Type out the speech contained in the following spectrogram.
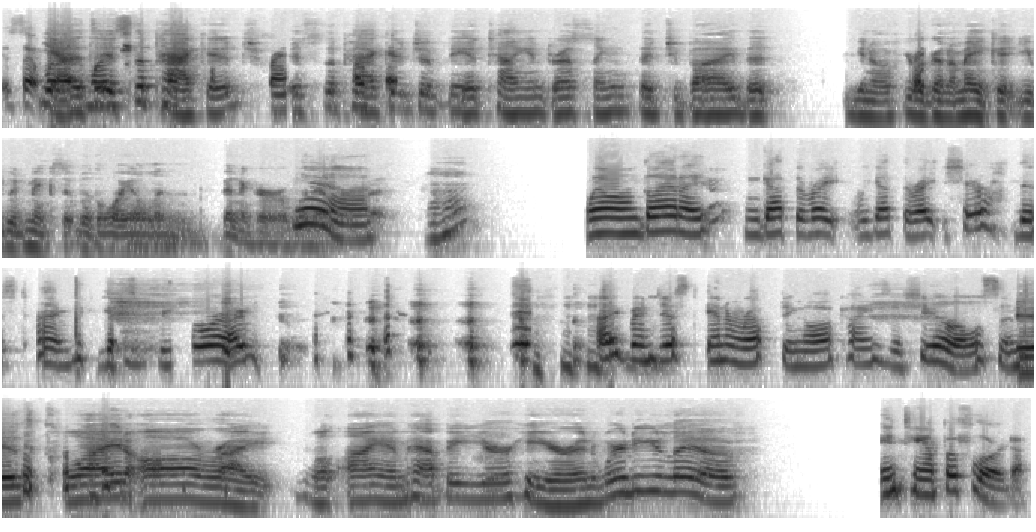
is that what Yeah, it's, was? it's the package. It's the package of the Italian dressing that you buy that, you know, if you were going to make it, you would mix it with oil and vinegar or whatever. Yeah. But, uh-huh. Well, I'm glad I got the right. We got the right Cheryl this time because before I, I've been just interrupting all kinds of Cheryls. And It's quite all right. Well, I am happy you're here. And where do you live? in Tampa, Florida.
